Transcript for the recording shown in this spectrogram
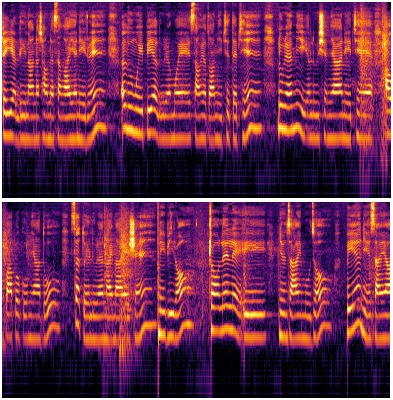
တရက်4လ2025ရက်နေ့တွင်အလူငွေပေးရလူရန်မွဲဆောင်ရွက်သွားမည်ဖြစ်တဲ့ဖြင့်လူရန်မည်အလူရှင်များအနေဖြင့်အောက်ပါပုဂ္ဂိုလ်များသို့ဆက်သွယ်လူရန်နိုင်ပါရဲ့ရှင်နေပြီးတော့ဒေါ်လဲလဲအေးညွန်ကြားမှုချုပ်ဘေးရန်နေဆိုင်ရာ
